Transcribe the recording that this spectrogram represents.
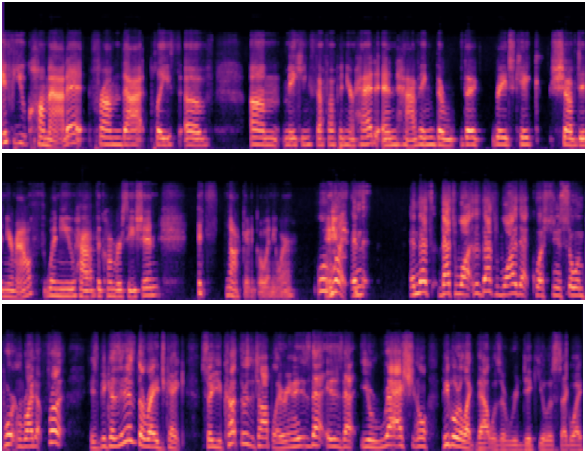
if you come at it from that place of um, making stuff up in your head and having the the rage cake shoved in your mouth when you have the conversation, it's not going to go anywhere. Well, right, and and that's that's why that's why that question is so important right up front is because it is the rage cake. So you cut through the top layer, and it is that it is that irrational. People are like, that was a ridiculous segue.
